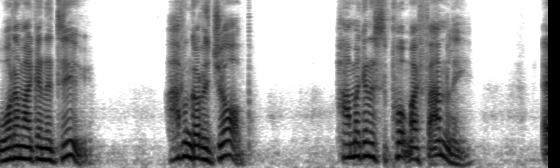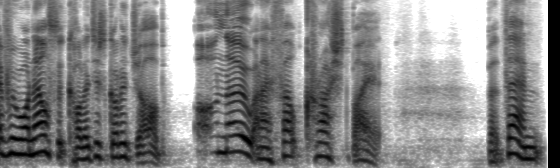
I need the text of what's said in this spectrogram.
what am I going to do? I haven't got a job. How am I going to support my family? Everyone else at college has got a job. Oh no. And I felt crushed by it. But then,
